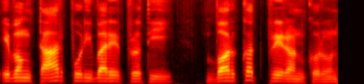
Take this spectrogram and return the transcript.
এবং তার পরিবারের প্রতি বরকত প্রেরণ করুন,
